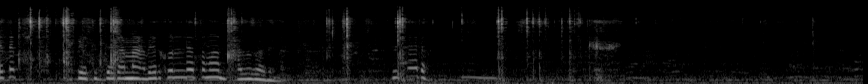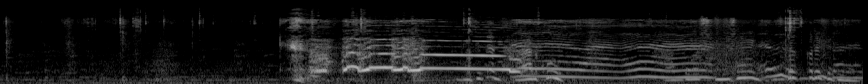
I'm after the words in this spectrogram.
এতে পেটের দেখা না বের করলে তোমার ভালো যাবে না বুঝতে পারো? বটিতে ধার খুব হাত দেওয়ার সঙ্গে সঙ্গে ঘ্যাস ঘ্যাস করে কেটে যায়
